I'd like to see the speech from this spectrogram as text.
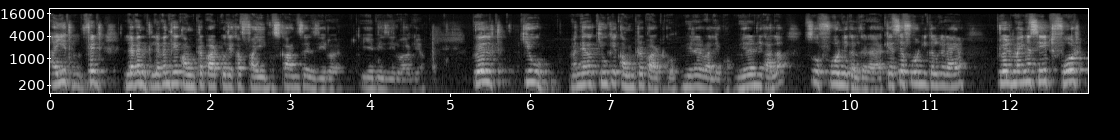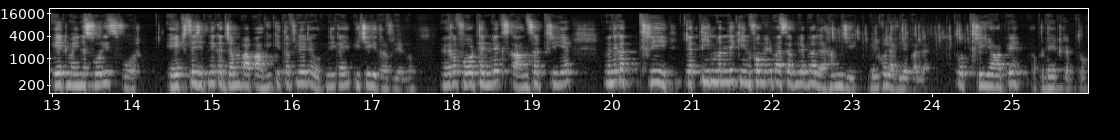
आइए फिर इलेवेंथ इलेवेंथ के काउंटर पार्ट को देखा फाइव उसका आंसर ज़ीरो है। तो ये भी ज़ीरो आ गया। ट्वेल्थ क्यू मैंने देखा क्यू के काउंटर पार्ट को मिरर वाले को मिरर निकाला सो फोर निकल कर आया। कैसे फोर निकल कर आया? Twelve minus eight four eight minus four is four eight से जितने का जंप आप आगे की तरफ़ ले रहे हो, उतने का ही पीछे की तरफ़ ले लो। मैंने देखा फोर्थ इंडेक्स का आंसर थ्री है। मैंने देखा थ्री क्या तीन बंदे की इन्फो मेरे पास अवेलेबल है? हाँ जी, बिल्कुल अवेलेबल है। तो थ्री यहाँ पे अपडेट कर दो।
